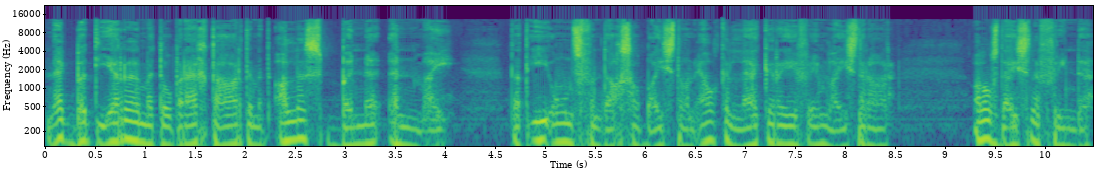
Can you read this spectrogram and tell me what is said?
En ek bid Here met opregte hart en met alles binne in my dat U ons vandag sal bystaan, elke lekker FM luisteraar, al ons duisende vriende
